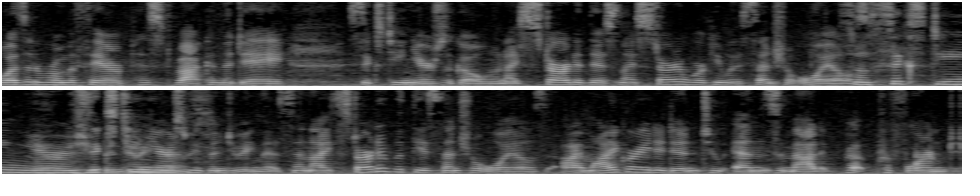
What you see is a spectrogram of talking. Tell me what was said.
was an aromatherapist back in the day. 16 years ago when I started this, and I started working with essential oils. So 16 years. you've been 16 doing years this. we've been doing this and i started with the essential oils i migrated into enzymatic performed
